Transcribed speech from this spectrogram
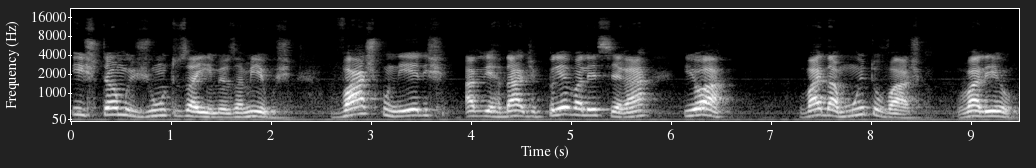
Estamos juntos aí, meus amigos. Vasco neles, a verdade prevalecerá e ó, vai dar muito Vasco. Valeu.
